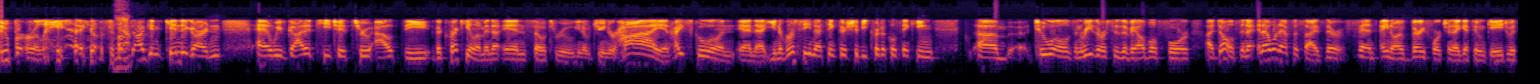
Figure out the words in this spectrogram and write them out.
super early. you know, so yep. I'm talking kindergarten, and we've got to teach it throughout the the curriculum, and and so through you know junior high and high school and and at university. And I think there should be critical thinking um, tools and resources available for adults. And I, and I want to emphasize, they're fan, you know I'm very fortunate. I get to engage with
